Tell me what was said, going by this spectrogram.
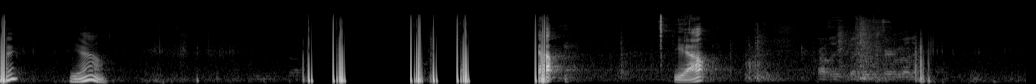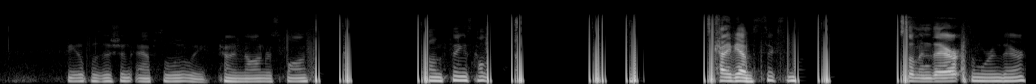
Okay. Yeah. Yeah. Yeah. Probably spending a fair amount of Fetal position, absolutely. Kind of non-responsive. Um, things called Kind of you have six months some in there. somewhere in there.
